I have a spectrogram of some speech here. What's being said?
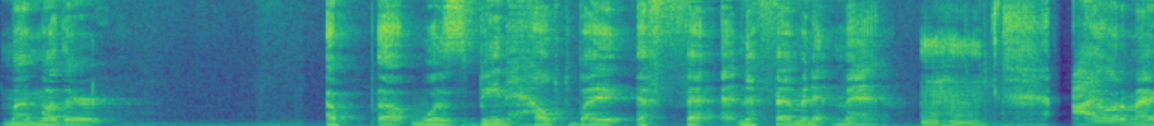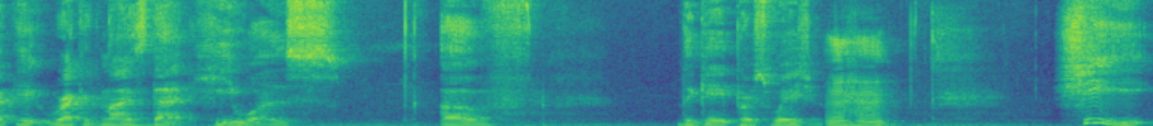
my mother uh, was being helped by a fe- an effeminate man. I automatically recognized that he was of the gay persuasion. She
